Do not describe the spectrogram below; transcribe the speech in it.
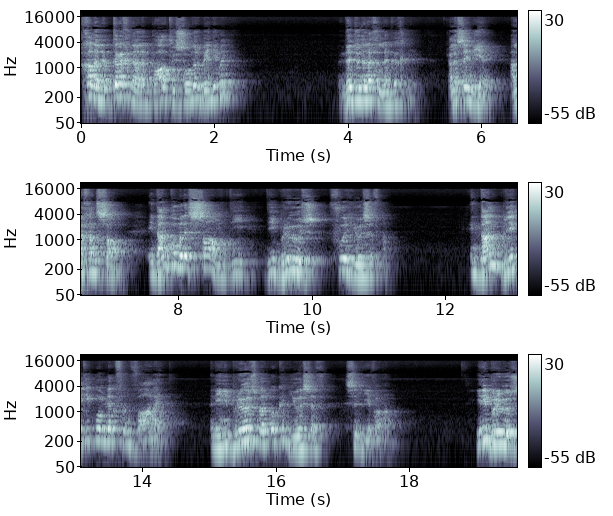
Gaan hulle terug na hulle pa toe sonder Benjamin? En dit doen hulle gelukkig nie. Hulle sê nee, hulle gaan saam. En dan kom hulle saam die die broers voor Josef aan. En dan breek die oomblik van waarheid in hierdie broers maar ook in Josef se lewe aan. Hierdie broers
